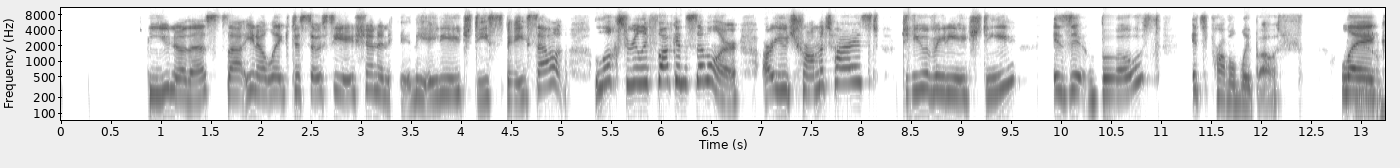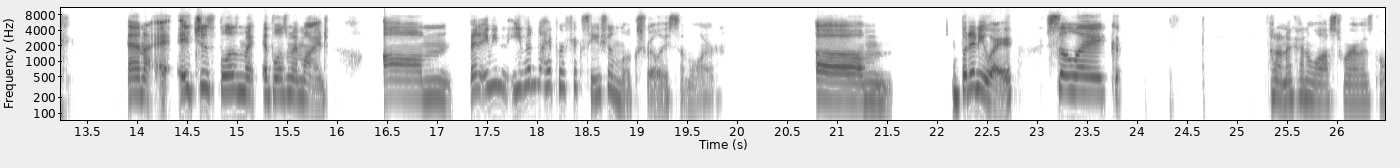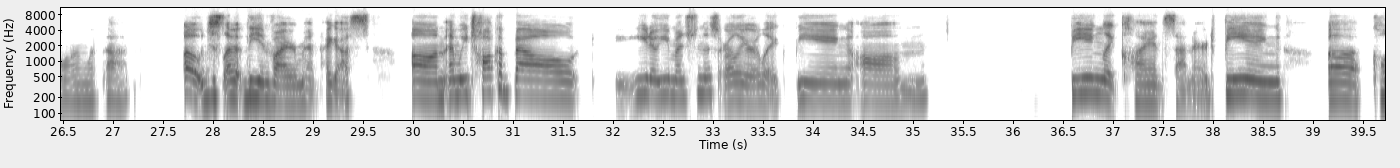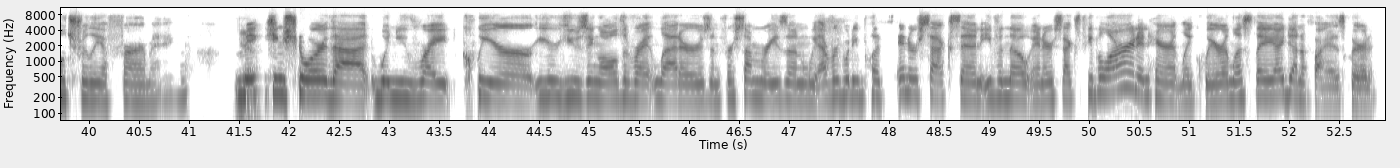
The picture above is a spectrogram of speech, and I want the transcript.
you know this that you know like dissociation and the ADHD space out looks really fucking similar. Are you traumatized? Do you have ADHD? Is it both? It's probably both. Like, and I, it just blows my it blows my mind. Um, and I mean, even hyperfixation looks really similar. Um, but anyway, so like, I don't know, I kind of lost where I was going with that. Oh, just uh, the environment, I guess. Um, and we talk about, you know, you mentioned this earlier, like being um being like client centered, being uh culturally affirming, Yeah. making sure that when you write queer, you're using all the right letters. And for some reason, we everybody puts intersex in, even though intersex people aren't inherently queer unless they identify as queer.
